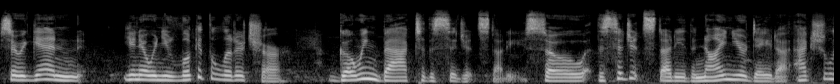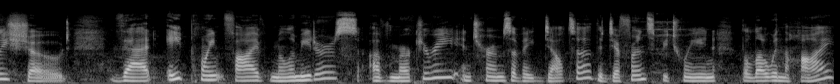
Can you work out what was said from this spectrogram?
So, again, you know, when you look at the literature, going back to the CIGIT study. So, the CIGIT study, the nine year data, actually showed that 8.5 millimeters of mercury in terms of a delta, the difference between the low and the high,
